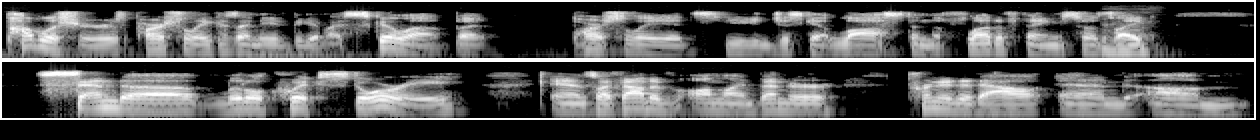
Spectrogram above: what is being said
publishers, partially because I needed to get my skill up, but partially it's you can just get lost in the flood of things. So it's like send a little quick story. And so I found an online vendor, printed it out, and um,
